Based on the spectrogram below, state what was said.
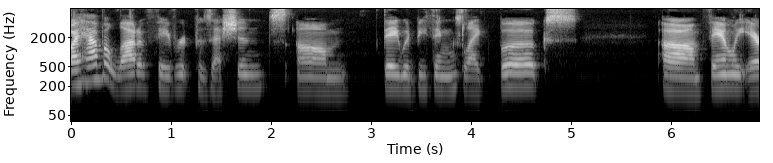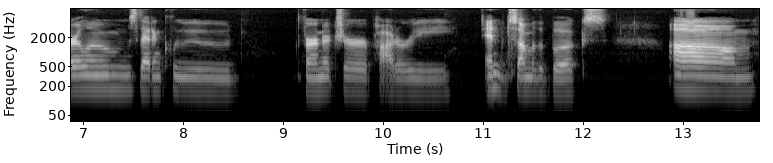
I have a lot of favorite possessions. Um, they would be things like books, um, family heirlooms that include furniture, pottery, and some of the books. Um,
